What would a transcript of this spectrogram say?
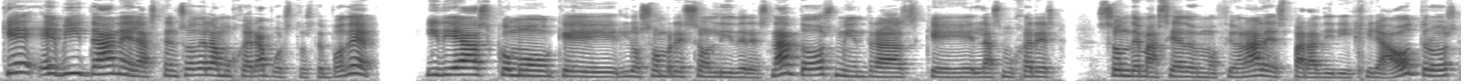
que evitan el ascenso de la mujer a puestos de poder. Ideas como que los hombres son líderes natos, mientras que las mujeres son demasiado emocionales para dirigir a otros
